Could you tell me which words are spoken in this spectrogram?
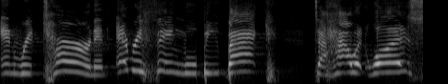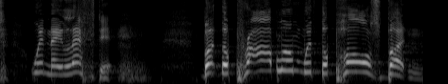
and return, and everything will be back to how it was when they left it. But the problem with the pause button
